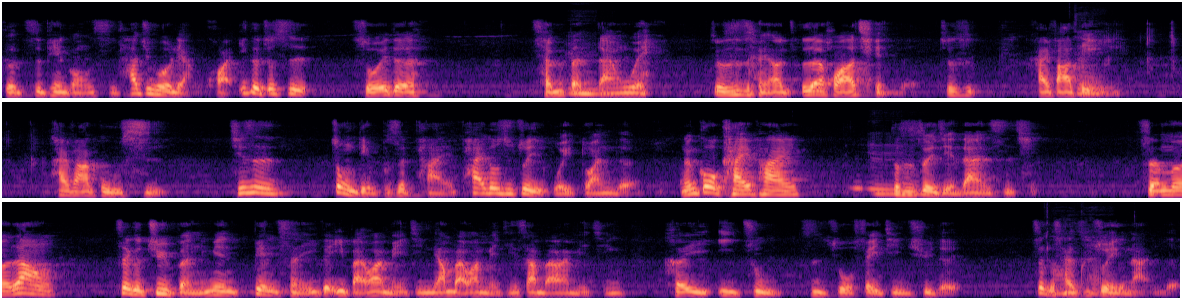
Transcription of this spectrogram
个制片公司，他就会有两块，一个就是所谓的成本单位，嗯、就是怎样都在花钱的，就是开发电影。开发故事，其实重点不是拍，拍都是最尾端的，能够开拍，都是最简单的事情。嗯、怎么让这个剧本里面变成一个一百万美金、两百万美金、三百万美金可以挹注制作费进去的，这个才是最难的。Okay.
